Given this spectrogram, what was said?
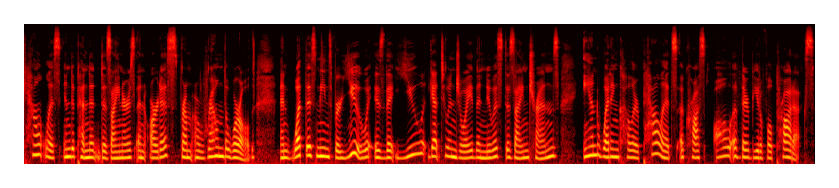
countless independent designers and artists from around the world. And what this means for you is that you get to enjoy the newest design trends and wedding color palettes across all of their beautiful products.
